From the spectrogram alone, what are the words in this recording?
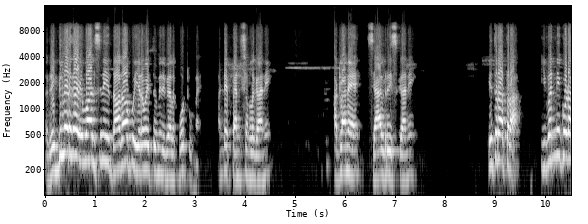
రెగ్యులర్గా ఇవ్వాల్సినవి దాదాపు ఇరవై తొమ్మిది వేల కోట్లు ఉన్నాయి. అంటే పెన్షన్లు కానీ అట్లానే శాలరీస్ కానీ ఇతరత్ర. ఇవన్నీ కూడా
